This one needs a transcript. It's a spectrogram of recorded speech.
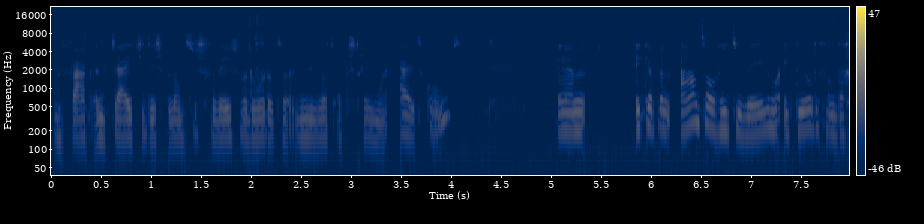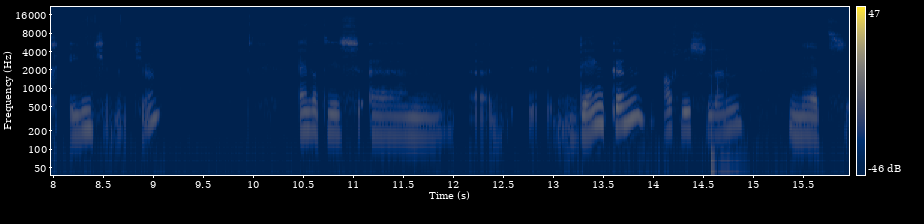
En vaak een tijdje disbalans is geweest, waardoor dat er nu wat extremer uitkomt. En ik heb een aantal rituelen, maar ik deelde vandaag eentje met je. En dat is um, uh, denken, afwisselen met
